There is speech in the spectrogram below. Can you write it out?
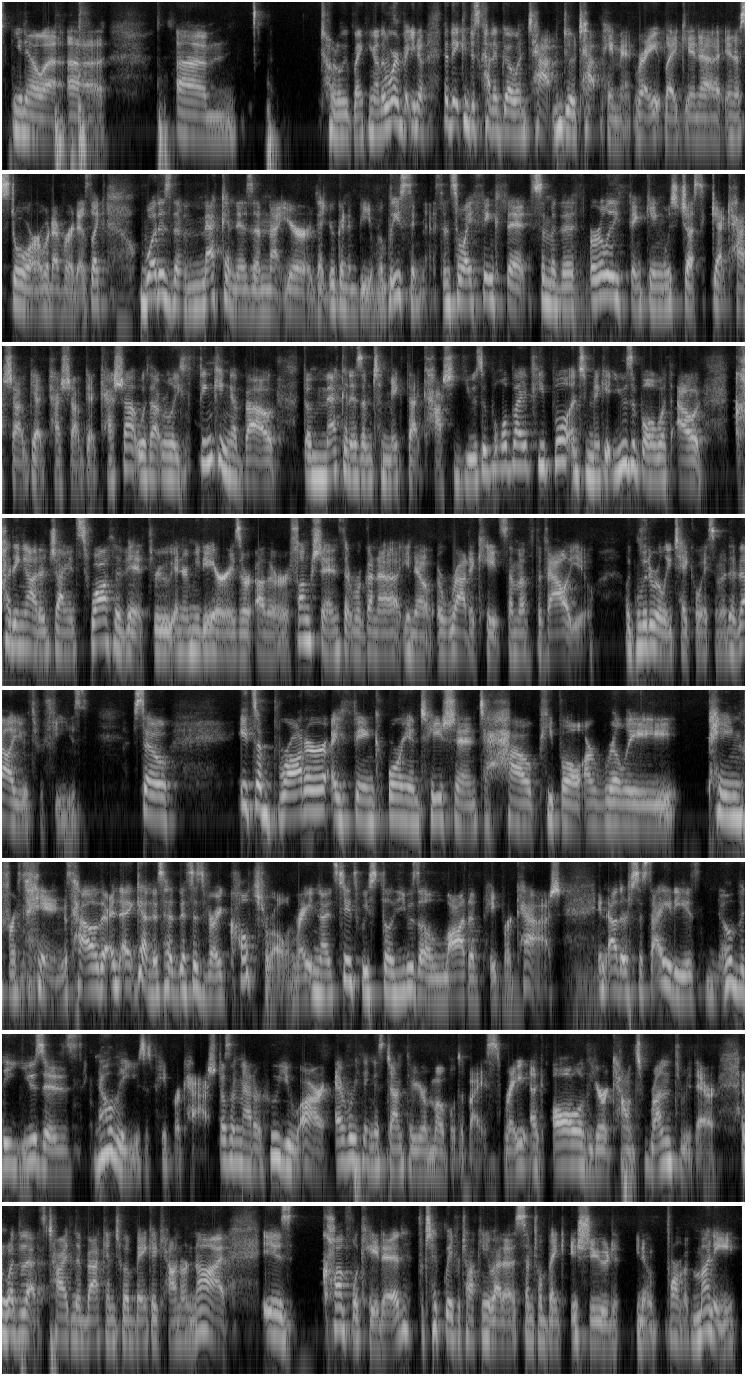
you know, a, a um, totally blanking on the word, but you know, that they can just kind of go and tap and do a tap payment, right? Like in a in a store or whatever it is. Like what is the mechanism that you're that you're going to be releasing this? And so I think that some of the early thinking was just get cash out, get cash out, get cash out without really thinking about the mechanism to make that cash usable by people and to make it usable without cutting out a giant swath of it through intermediaries or other functions that were going to, you know, eradicate some of the value, like literally take away some of the value through fees. So it's a broader, I think, orientation to how people are really paying for things how they're and again this has, this is very cultural right? In the united states we still use a lot of paper cash. In other societies nobody uses nobody uses paper cash. Doesn't matter who you are. Everything is done through your mobile device right? Like all of your accounts run through there. And whether that's tied in the back into a bank account or not is complicated particularly if you're talking about a central bank issued you know form of money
